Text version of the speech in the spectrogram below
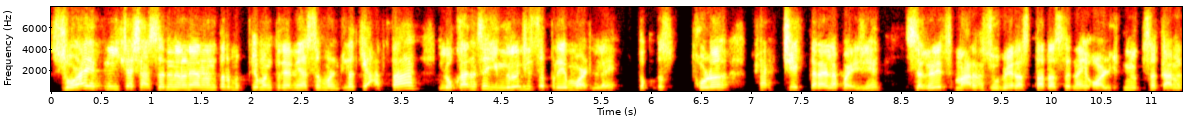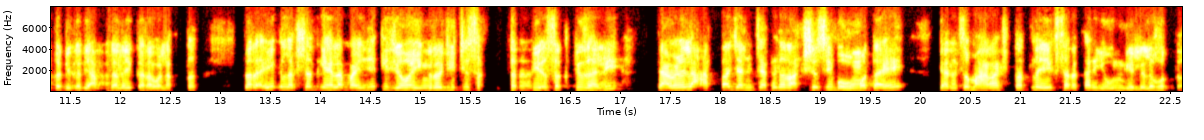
सोळा एप्रिलच्या शासन निर्णयानंतर मुख्यमंत्र्यांनी असं म्हटलं की आता लोकांचं इंग्रजीचं प्रेम वाढलंय. फक्त थोडं फॅक्ट चेक करायला पाहिजे. सगळेच मार्ग जुबेर असतात असं नाही. ऑल्ट न्यूजचं काम कधी कधी आपल्यालाही करावं लागतं. तर एक लक्षात घ्यायला पाहिजे की जेव्हा इंग्रजीची सक्ती सक्ती झाली त्यावेळेला आता ज्यांच्याकडे राक्षसी बहुमत आहे त्यांचं महाराष्ट्रातलं एक सरकार येऊन गेलेलं होतं.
